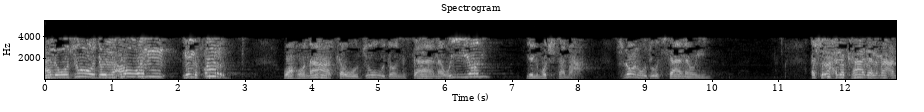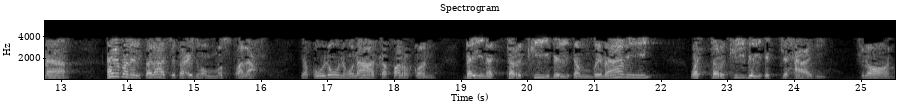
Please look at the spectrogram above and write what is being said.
الوجود الاولي للفرد. وهناك وجود ثانوي للمجتمع. شلون وجود ثانوي؟ أشرح لك هذا المعنى. أيضا الفلاسفة عندهم مصطلح. يقولون هناك فرق بين التركيب الانضمامي والتركيب الاتحادي. شلون؟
